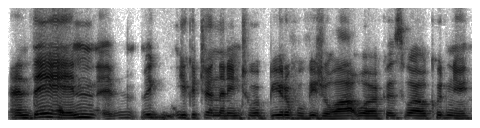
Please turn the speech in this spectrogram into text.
And then you could turn that into a beautiful visual artwork as well, couldn't you?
